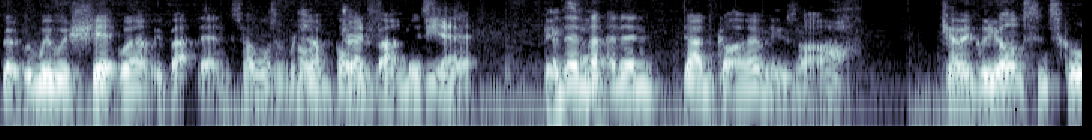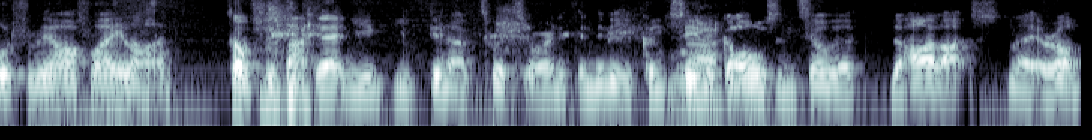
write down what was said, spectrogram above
but we were shit, weren't we, back then? So I wasn't really Oh, that bothered dreadful, about missing yeah. it. Big and then time. and then Dad got home and he was like, "Oh, Joey Gudjonsson scored from the halfway line." So obviously back then you, you didn't have Twitter or anything, did you? You couldn't see the goals until the, the highlights later on.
